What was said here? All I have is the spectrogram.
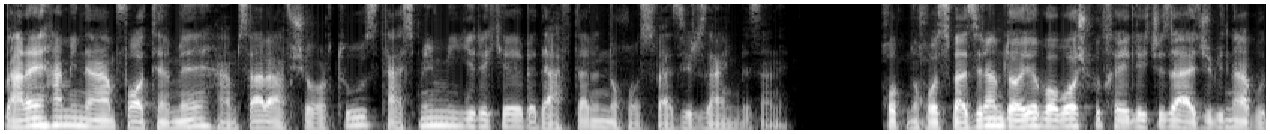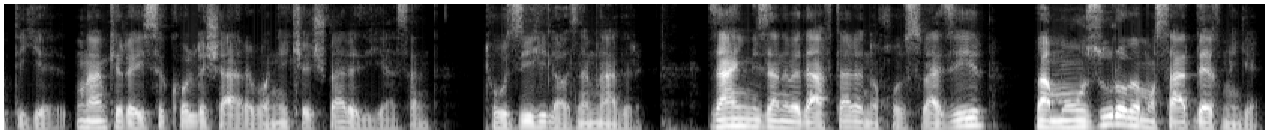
برای همین هم فاطمه همسر افشارتوس تصمیم می‌گیره که به دفتر نخست وزیر زنگ بزنه. خب نخست وزیرم دایه باباش بود خیلی چیز عجیبی نبود دیگه. اونم که رئیس کل شهربانی کشور دیگه اصلا توضیحی لازم نداره. زنگ می‌زنه به دفتر نخست وزیر و موضوع رو به مصدق میگه.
